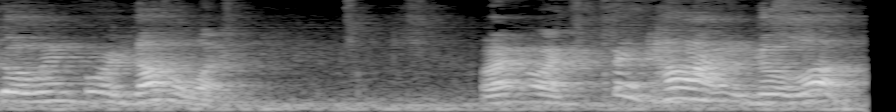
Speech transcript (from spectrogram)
go in for a double leg. All right, or I fake high and go low.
